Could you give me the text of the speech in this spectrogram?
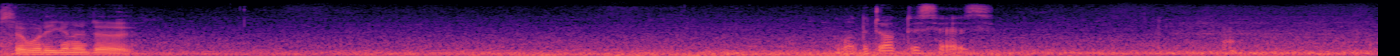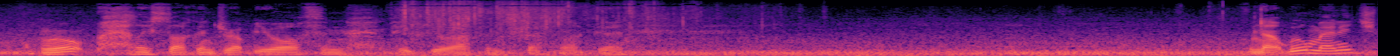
So what are you going to do? What the doctor says? Well, at least I can drop you off and pick you up and stuff like that. No, we'll manage.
